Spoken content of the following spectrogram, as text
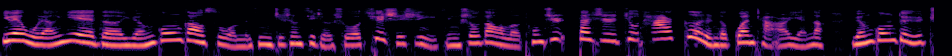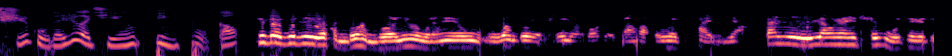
一位五粮液的员工告诉我们，经济之声记者说，确实是已经收到了通知，但是就他个人的观察而言呢，员工对于持股的热情并不高。这个估计有很多很多，因为五粮液有五万。多每个员工的想法都会不太一样，但是愿不愿意持股，这个就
